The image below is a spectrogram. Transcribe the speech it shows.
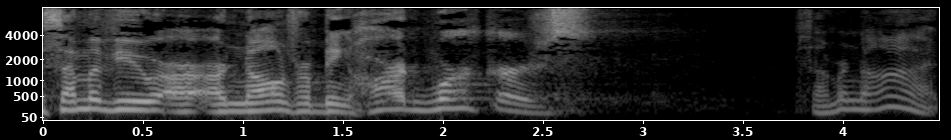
some of you are, are known for being hard workers. Some are not.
